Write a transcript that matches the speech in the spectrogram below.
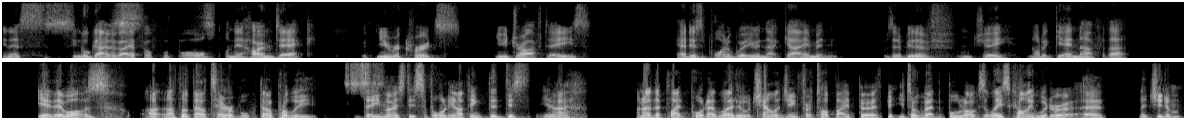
in a single game of AFL football on their home deck with new recruits, new draftees. How disappointed were you in that game? And was it a bit of, oh, gee, not again after that? Yeah, there was. I, I, thought they were terrible. They were probably the most disappointing. I think that this, you know, I know they played Port Adelaide, who were challenging for a top eight berth, but you talk about the Bulldogs. At least Collingwood are a, a legitimate,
